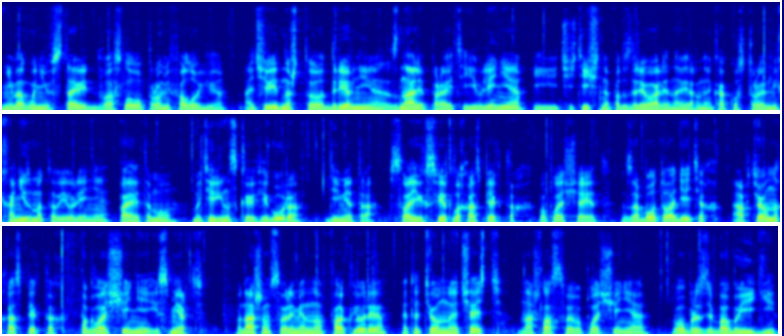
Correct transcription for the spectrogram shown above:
Не могу не вставить два слова про мифологию. Очевидно, что древние знали про эти явления и частично подозревали, наверное, как устроен механизм этого явления. Поэтому материнская фигура Диметра в своих светлых аспектах воплощает заботу о детях, а в темных аспектах поглощение и смерть. В нашем современном фольклоре эта темная часть нашла свое воплощение в образе Бабы Яги.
